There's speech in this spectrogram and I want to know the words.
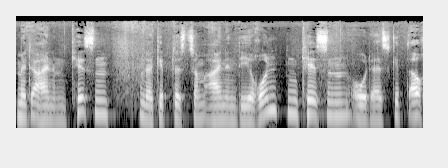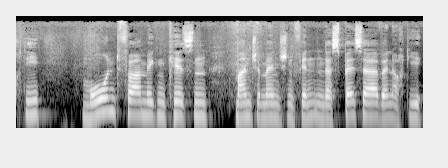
mit einem Kissen. Und da gibt es zum einen die runden Kissen oder es gibt auch die mondförmigen Kissen. Manche Menschen finden das besser, wenn auch die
